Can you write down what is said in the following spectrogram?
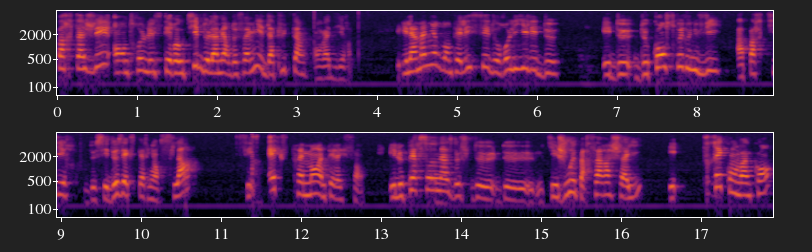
partagée entre le stéréotype de la mère de famille et de la putain, on va dire. Et la manière dont elle essaie de relier les deux et de, construire une vie à partir de ces deux expériences-là, c'est extrêmement intéressant. Et le personnage qui est joué par Sarah Chahi est très convaincant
